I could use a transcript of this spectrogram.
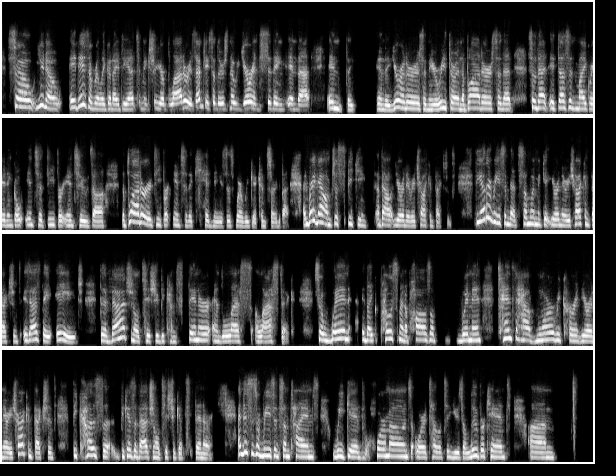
So, you know, it is a really good idea to make sure your bladder is empty so there's no urine sitting in that in the in the ureters and the urethra and the bladder so that so that it doesn't migrate and go into deeper into the the bladder or deeper into the kidneys is where we get concerned about. And right now i'm just speaking about urinary tract infections. The other reason that some women get urinary tract infections is as they age the vaginal tissue becomes thinner and less elastic so when like postmenopausal women tend to have more recurrent urinary tract infections because the, because the vaginal tissue gets thinner. And this is a reason sometimes we give hormones or tell it to use a lubricant. Um,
